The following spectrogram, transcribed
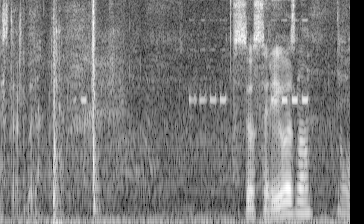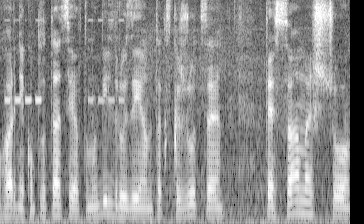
Ось так буде. Все серйозно. Ну, гарні комплектації автомобіль, друзі, я вам так скажу, це те саме, що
